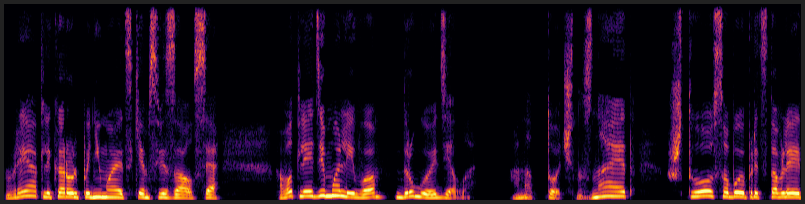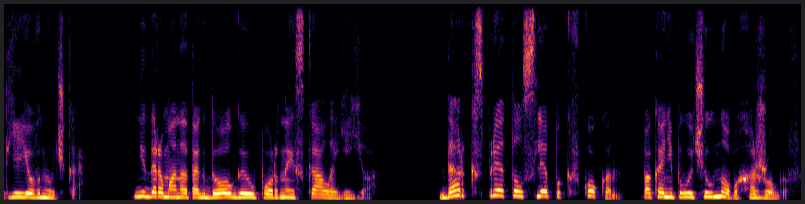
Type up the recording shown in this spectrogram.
Вряд ли король понимает, с кем связался. А вот леди Малива — другое дело. Она точно знает, что собой представляет ее внучка. Недаром она так долго и упорно искала ее. Дарк спрятал слепок в кокон, пока не получил новых ожогов.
